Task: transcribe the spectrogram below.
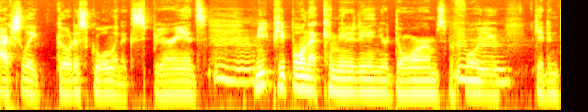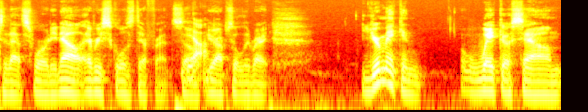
actually go to school and experience, Mm-hmm. meet people in that community in your dorms before you get into that sorority. Now, every school is different, so Yeah. you're absolutely right you're making Waco sound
